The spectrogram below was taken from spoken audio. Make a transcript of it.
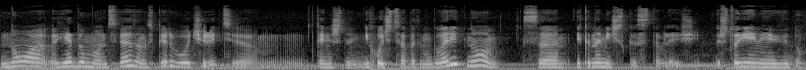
Но я думаю, он связан в первую очередь, э, конечно, не хочется об этом говорить, но с экономической составляющей. Что я имею в виду?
